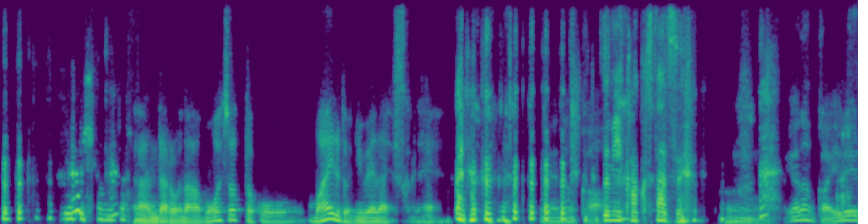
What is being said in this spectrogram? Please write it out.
なんだろう。な、もうちょっとこう、マイルドに言えないですかね。いやなんか、包み隠さず。うん、いやなんか LLVM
